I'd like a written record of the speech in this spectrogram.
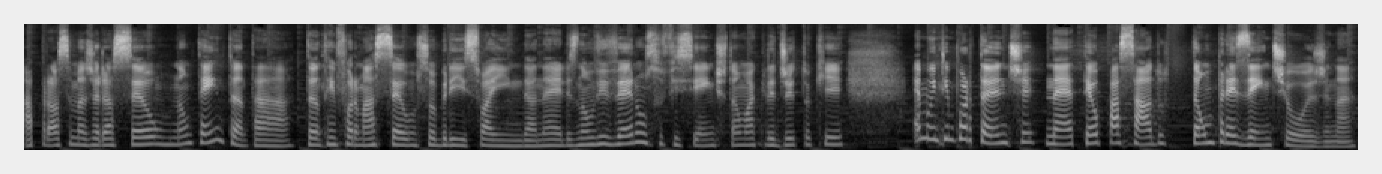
A próxima geração não tem tanta, tanta informação sobre isso ainda, né? Eles não viveram o suficiente, então acredito que é muito importante, né, ter o passado tão presente hoje, né?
